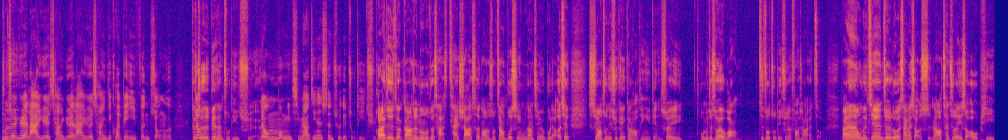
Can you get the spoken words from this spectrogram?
我们就越拉越长，越拉越长，已经快变一分钟了。对，就就是变成主题曲、欸。对我们莫名其妙今天生出一个主题曲，后来就是这，刚刚就诺诺就踩踩刹车，然后就说这样不行，我们这样结尾不了，而且希望主题曲可以更好听一点，所以我们就是会往制作主题曲的方向来走。反正呢，我们今天就是录了三个小时，然后产出了一首 OP，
